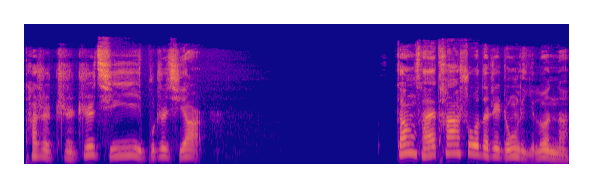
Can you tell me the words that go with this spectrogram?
他是只知其一，不知其二。刚才他说的这种理论呢，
